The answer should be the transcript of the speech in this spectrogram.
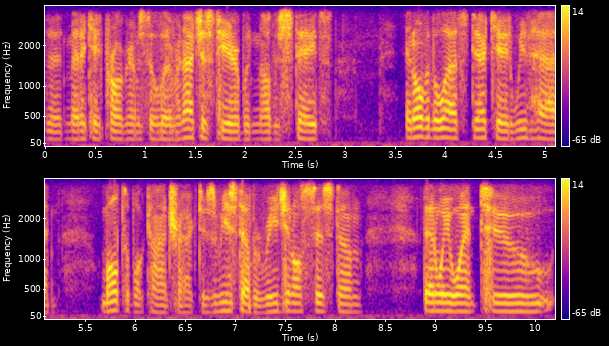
that Medicaid programs deliver, not just here but in other states. And over the last decade, we've had multiple contractors. We used to have a regional system. Then we went to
